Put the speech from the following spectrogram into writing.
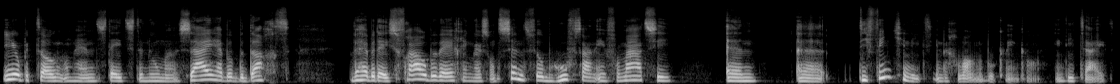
eerbetoon om hen steeds te noemen. Zij hebben bedacht, we hebben deze vrouwenbeweging, er is ontzettend veel behoefte aan informatie. En uh, die vind je niet in de gewone boekwinkel in die tijd.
